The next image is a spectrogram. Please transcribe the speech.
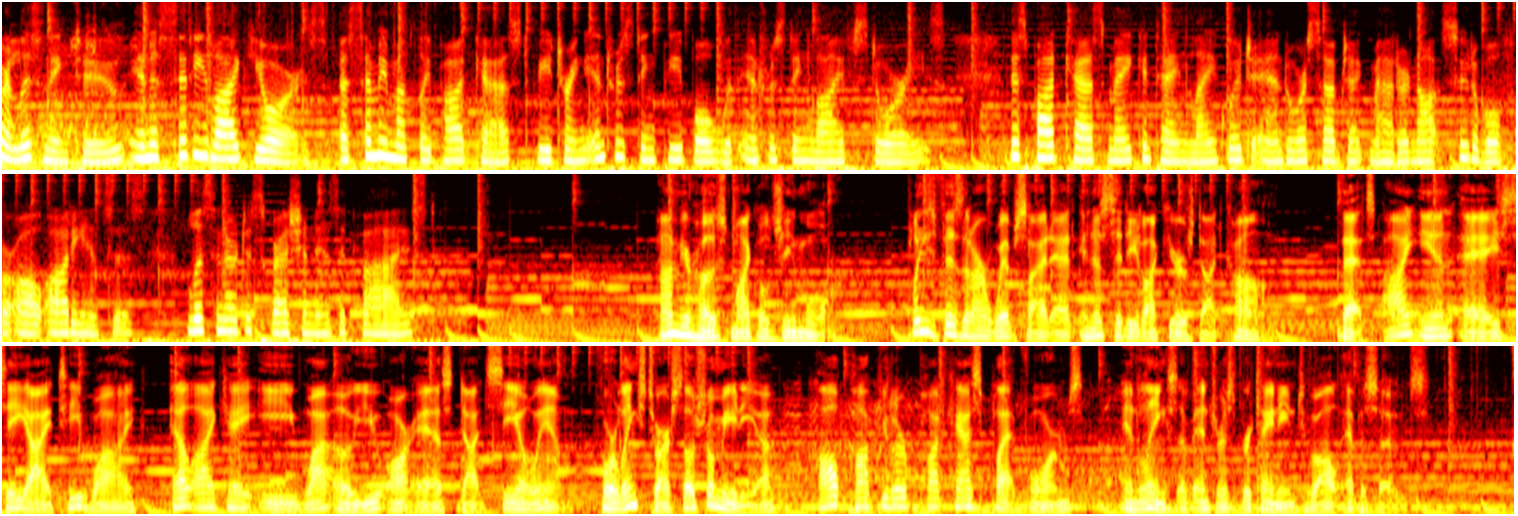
You are listening to In a City Like Yours, a semi monthly podcast featuring interesting people with interesting life stories. This podcast may contain language and or subject matter not suitable for all audiences. Listener discretion is advised. I'm your host, Michael G. Moore. Please visit our website at inacitylikeyours.com. That's I N A C I T Y L I K E Y O U R S dot C O M for links to our social media, all popular podcast platforms, and links of interest pertaining to all episodes.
